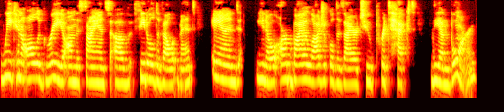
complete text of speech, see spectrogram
We can all agree on the science of fetal development and you know, our biological desire to protect the unborn.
